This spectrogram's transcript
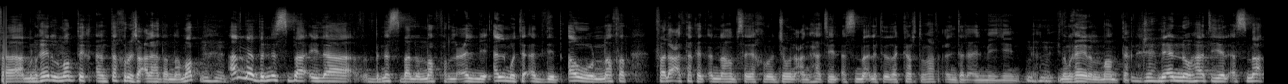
فمن غير المنطق أن تخرج على هذا النمط، أما بالنسبة إلى بالنسبة للنثر العلمي المتأدب أو النثر فلا أعتقد أنهم سيخرجون عن هذه الأسماء التي ذكرتها عند العلميين يعني من غير المنطق، جميل. لأنه هذه الأسماء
